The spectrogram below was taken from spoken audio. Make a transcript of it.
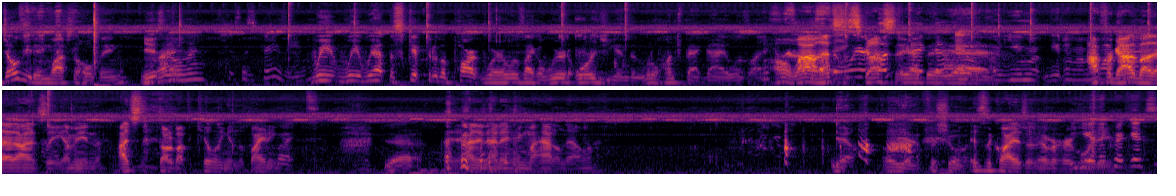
Josie didn't watch the whole thing. You right? know what I mean? This is crazy. We, we we had to skip through the part where it was like a weird orgy and the little hunchback guy was like, Oh wow, that's The disgusting. Yeah, guy. yeah. Oh, you, you didn't remember I forgot about that honestly. I mean, I just thought about the killing and the fighting. But yeah, I didn't, I didn't, I didn't hang my hat on that one. yeah, oh yeah, for sure. It's the quietest I've ever heard you hear the crickets?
